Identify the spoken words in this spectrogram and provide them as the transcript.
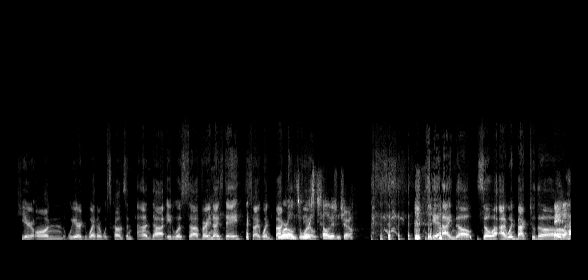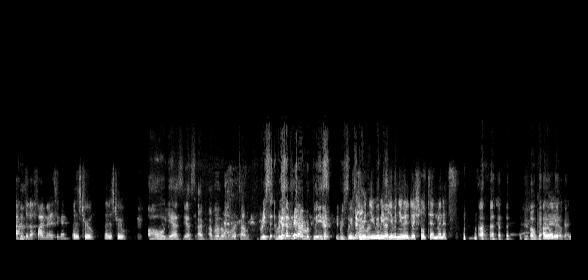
here on weird weather Wisconsin, and uh, it was a very nice day. So I went back. To World's worst television show. yeah, I know. So uh, I went back to the. Hey, what happened to, to the five minutes again? That is true. That is true. Oh yes, yes. I've, I've run over my timer. Reset, reset the timer, please. Reset we've given you we've given you an additional ten minutes. okay, Already. okay, okay.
